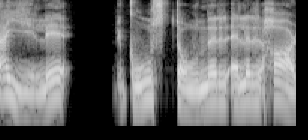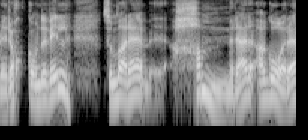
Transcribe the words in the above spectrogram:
deilig god stoner eller hardrock, om du vil, som bare hamrer av gårde.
